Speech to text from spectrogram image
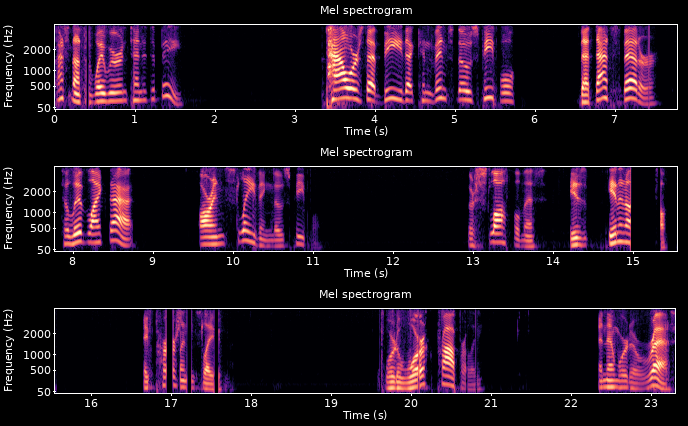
That's not the way we were intended to be. Powers that be that convince those people that that's better to live like that are enslaving those people. Their slothfulness is in and of itself a personal enslavement. We're to work properly, and then we're to rest.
